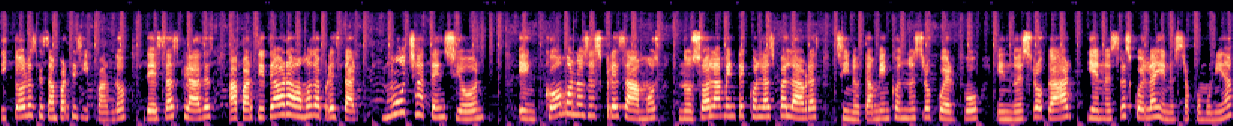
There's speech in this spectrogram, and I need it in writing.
y todos los que están participando de estas clases, a partir de ahora vamos a prestar mucha atención en cómo nos expresamos, no solamente con las palabras, sino también con nuestro cuerpo, en nuestro hogar y en nuestra escuela y en nuestra comunidad.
